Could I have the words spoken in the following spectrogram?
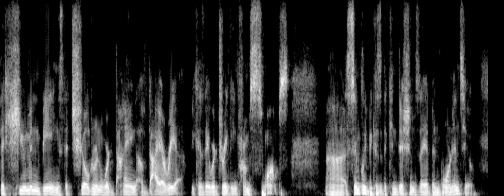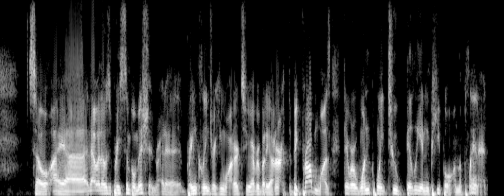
that human beings, that children were dying of diarrhea because they were drinking from swamps, uh, simply because of the conditions they had been born into. So I uh, that that was a pretty simple mission, right? To bring clean drinking water to everybody on Earth. The big problem was there were 1.2 billion people on the planet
